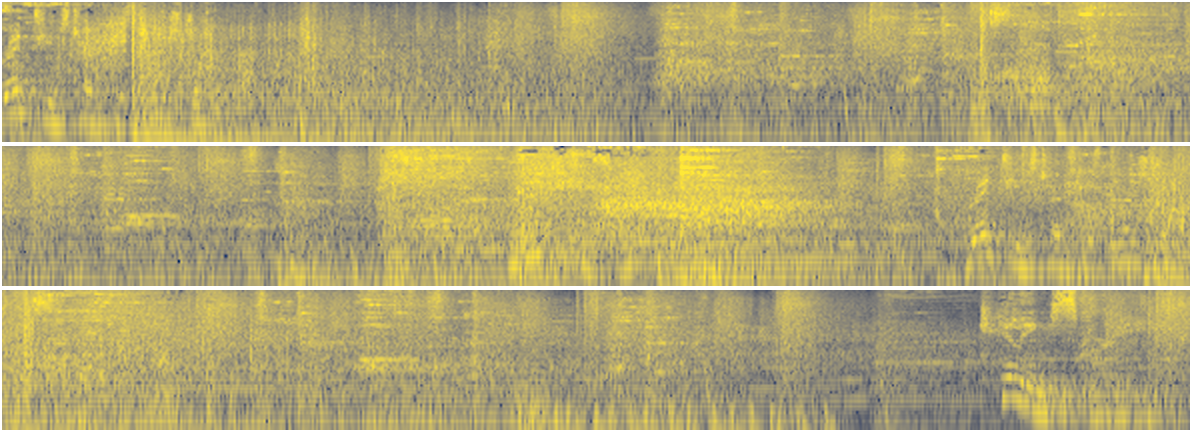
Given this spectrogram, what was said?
Red Team's turret been destroyed. Killing spree.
